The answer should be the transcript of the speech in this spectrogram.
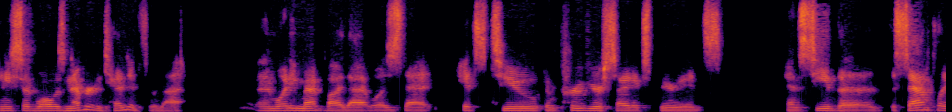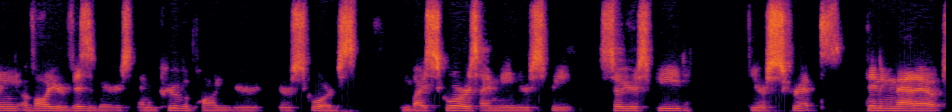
And he said, well, it was never intended for that. And what he meant by that was that it's to improve your site experience and see the, the sampling of all your visitors and improve upon your, your scores. And by scores, I mean your speed. So your speed, your scripts, thinning that out,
